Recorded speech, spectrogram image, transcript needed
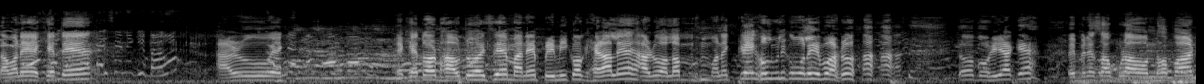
তাৰমানে এখেতে আৰু এখেতৰ ভাওটো হৈছে মানে প্ৰেমিকক হেৰালে আৰু অলপ মানে ক্ৰেক হ'ল বুলি ক'ব লাগিব আৰু। তো বঢ়িয়াকে। এইপিনে চাওক পুৰা অন্ধপাত।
